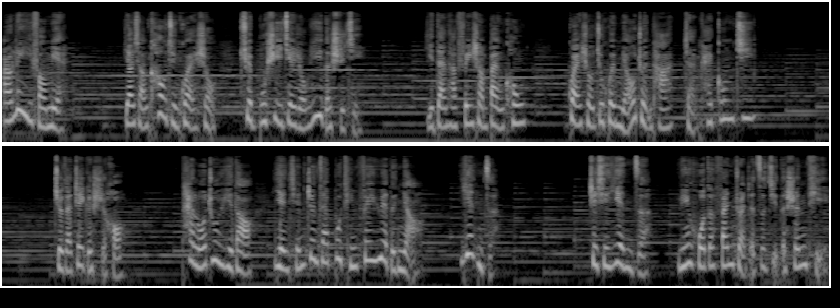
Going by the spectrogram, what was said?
而另一方面，要想靠近怪兽，却不是一件容易的事情。一旦它飞上半空，怪兽就会瞄准它展开攻击。就在这个时候，泰罗注意到。眼前正在不停飞跃的鸟，燕子。这些燕子灵活地翻转着自己的身体，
